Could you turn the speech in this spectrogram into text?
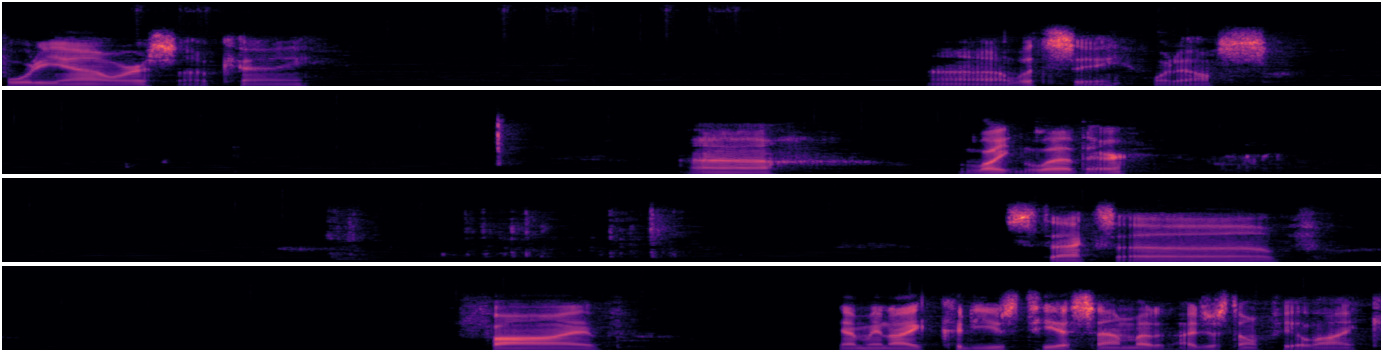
40 hours okay. Uh, let's see what else? Uh, light leather. Stacks of five. I mean, I could use TSM, but I just don't feel like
